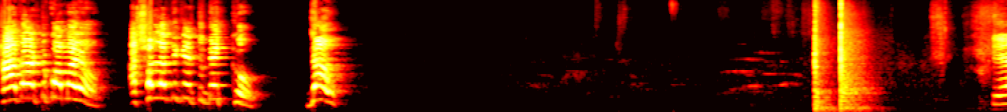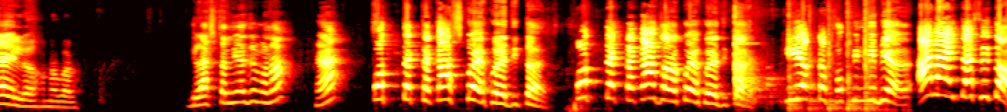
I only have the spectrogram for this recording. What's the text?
খাওয়া দাওয়া একটু কমায়ো। আর সল্লার দিকে একটু দেখো। যাও। কে আইলো এখন আবার? গ্লাসটা নিয়ে যাব না? হ্যাঁ? প্রত্যেকটা কাজ কয়ে কয়ে দিতে হয়। প্রত্যেকটা কাজ ওরা কয়ে কয়ে দিতে হয়। কি একটা ফকির নিবি আর আইতাছি তো।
